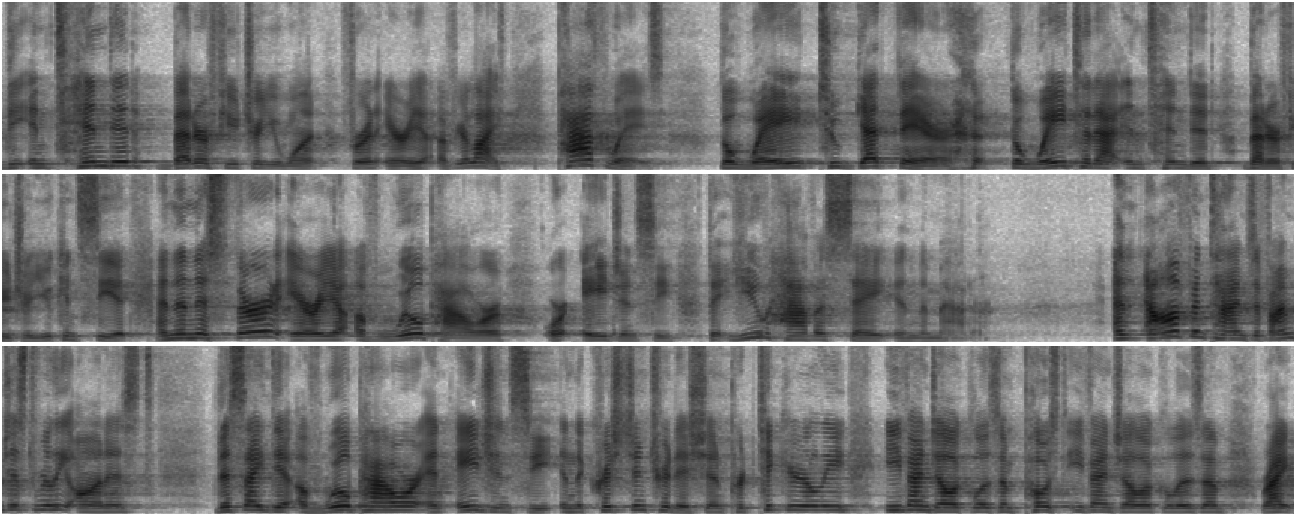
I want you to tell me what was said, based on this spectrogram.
The intended better future you want for an area of your life. Pathways, the way to get there, the way to that intended better future. You can see it. And then this third area of willpower or agency, that you have a say in the matter. And oftentimes, if I'm just really honest, This idea of willpower and agency in the Christian tradition, particularly evangelicalism, post evangelicalism, right?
